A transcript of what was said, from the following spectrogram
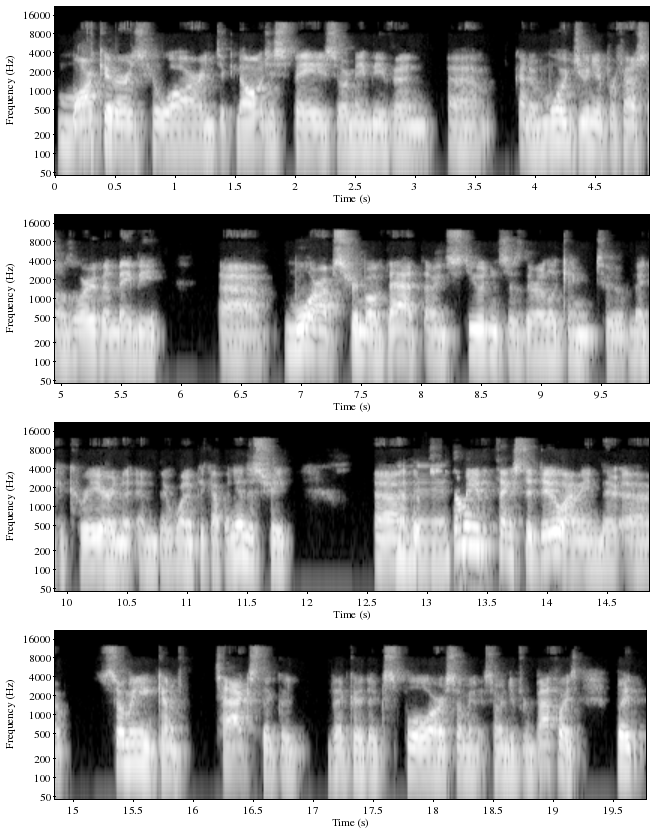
marketers who are in technology space or maybe even um, kind of more junior professionals or even maybe uh, more upstream of that. I mean, students as they're looking to make a career and, and they want to pick up an industry. Uh, mm-hmm. There's so many things to do. I mean, there, uh, so many kind of tacks that could that could explore so many so many different pathways. But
